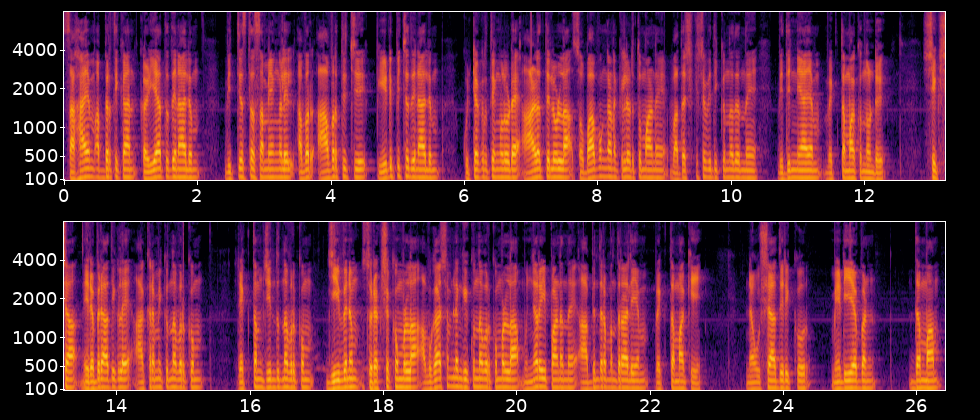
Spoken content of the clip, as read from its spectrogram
സഹായം അഭ്യർത്ഥിക്കാൻ കഴിയാത്തതിനാലും വ്യത്യസ്ത സമയങ്ങളിൽ അവർ ആവർത്തിച്ച് പീഡിപ്പിച്ചതിനാലും കുറ്റകൃത്യങ്ങളുടെ ആഴത്തിലുള്ള സ്വഭാവം കണക്കിലെടുത്തുമാണ് വധശിക്ഷ വിധിക്കുന്നതെന്ന് വിധിന്യായം വ്യക്തമാക്കുന്നുണ്ട്. ശിക്ഷ നിരപരാധികളെ ആക്രമിക്കുന്നവർക്കും രക്തം ചീന്തുന്നവർക്കും ജീവനും സുരക്ഷയ്ക്കുമുള്ള അവകാശം ലംഘിക്കുന്നവർക്കുമുള്ള മുന്നറിയിപ്പാണെന്ന് ആഭ്യന്തര മന്ത്രാലയം വ്യക്തമാക്കി. നൌഷാദിരിക്കൂർ മീഡിയ വൺ ദമാം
